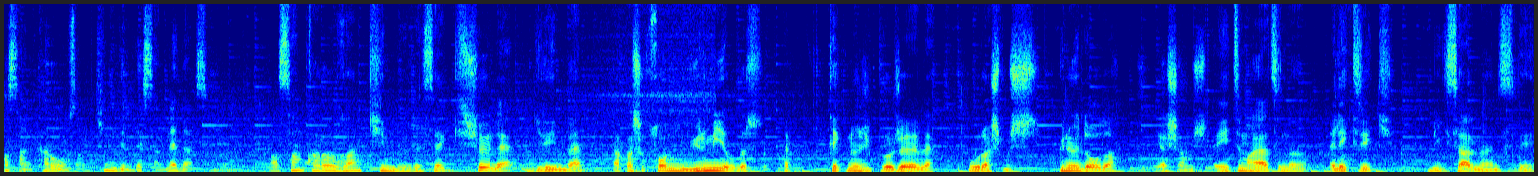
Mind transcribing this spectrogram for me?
Hasan Karaozan kimdir desem ne dersin? Hasan Karaozan kimdir desek şöyle gireyim ben. Yaklaşık son 20 yıldır hep teknolojik projelerle uğraşmış. Güneydoğu'da yaşamış. Eğitim hayatını elektrik, bilgisayar mühendisliği,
